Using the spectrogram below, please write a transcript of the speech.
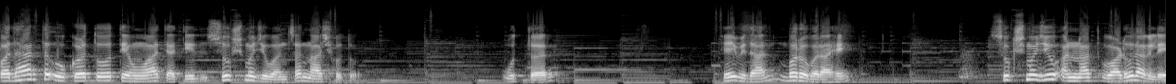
पदार्थ उकळतो तेव्हा त्यातील सूक्ष्मजीवांचा नाश होतो. उत्तर हे विधान बरोबर आहे. सूक्ष्मजीव अन्नात वाढू लागले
